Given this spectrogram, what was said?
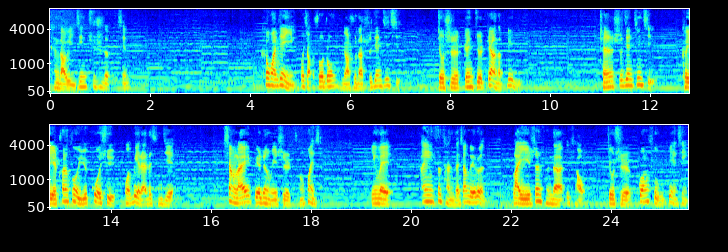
看到已经去世的祖先。科幻电影或小说中描述的时间机器，就是根据这样的推理。乘时间机器可以穿梭于过去或未来的情节，向来被认为是纯幻想，因为爱因斯坦的相对论赖以生存的一条就是光速不变性。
